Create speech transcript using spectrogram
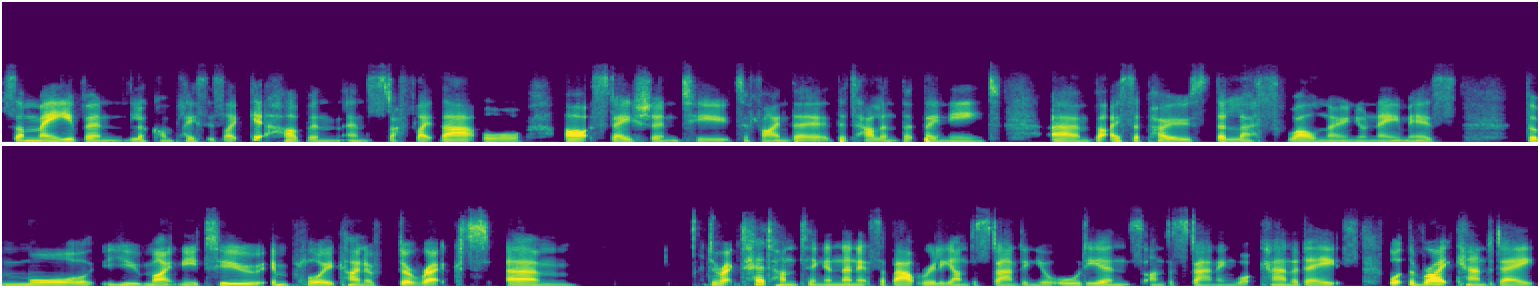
Some may even look on places like GitHub and and stuff like that, or ArtStation to to find the the talent that they need. Um, but I suppose the less well known your name is, the more you might need to employ kind of direct um, direct headhunting and then it's about really understanding your audience understanding what candidates what the right candidate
